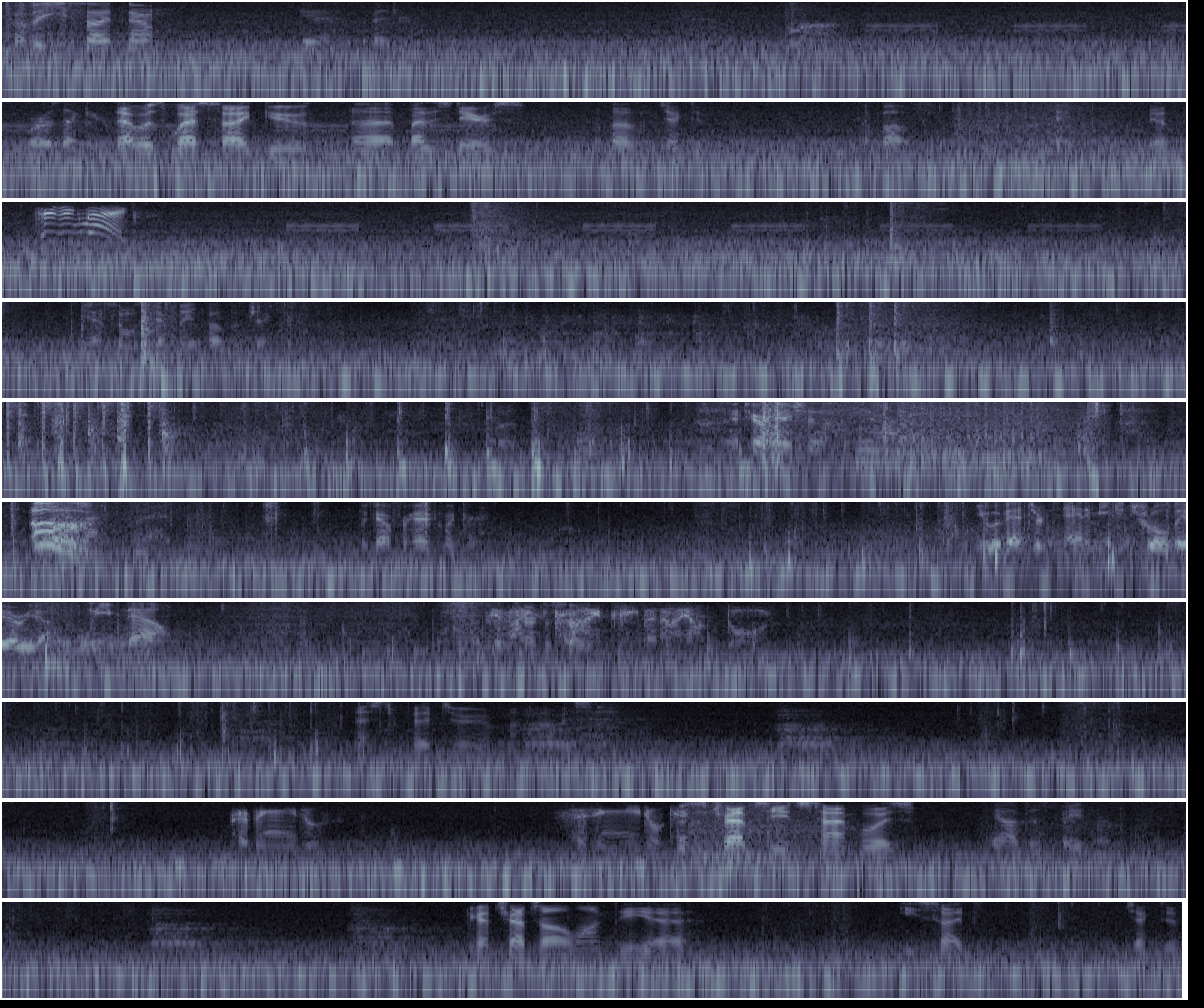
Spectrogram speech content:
Are they east side now? yeah, bedroom. Where was that group? That was west side goo, uh, by the stairs, above objective. Above. Okay. Yep. Changing mags. Yeah, someone's definitely above objective. Interrogation. Where are they? Last breath. Look out for head clicker. You have entered an enemy-controlled area. Leave now. I'm gonna return to site. Keep an eye on door. Master bedroom, obviously. Prepping needles. Setting needle This is trap siege time, boys. Yeah, I'm just baiting them. I got traps all along the uh, east side objective.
